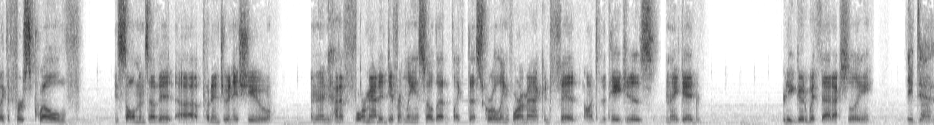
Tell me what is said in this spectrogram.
like the first 12 installments of it uh, put into an issue and then kind of formatted differently so that like the scrolling format could fit onto the pages and they did pretty good with that actually They did. um,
